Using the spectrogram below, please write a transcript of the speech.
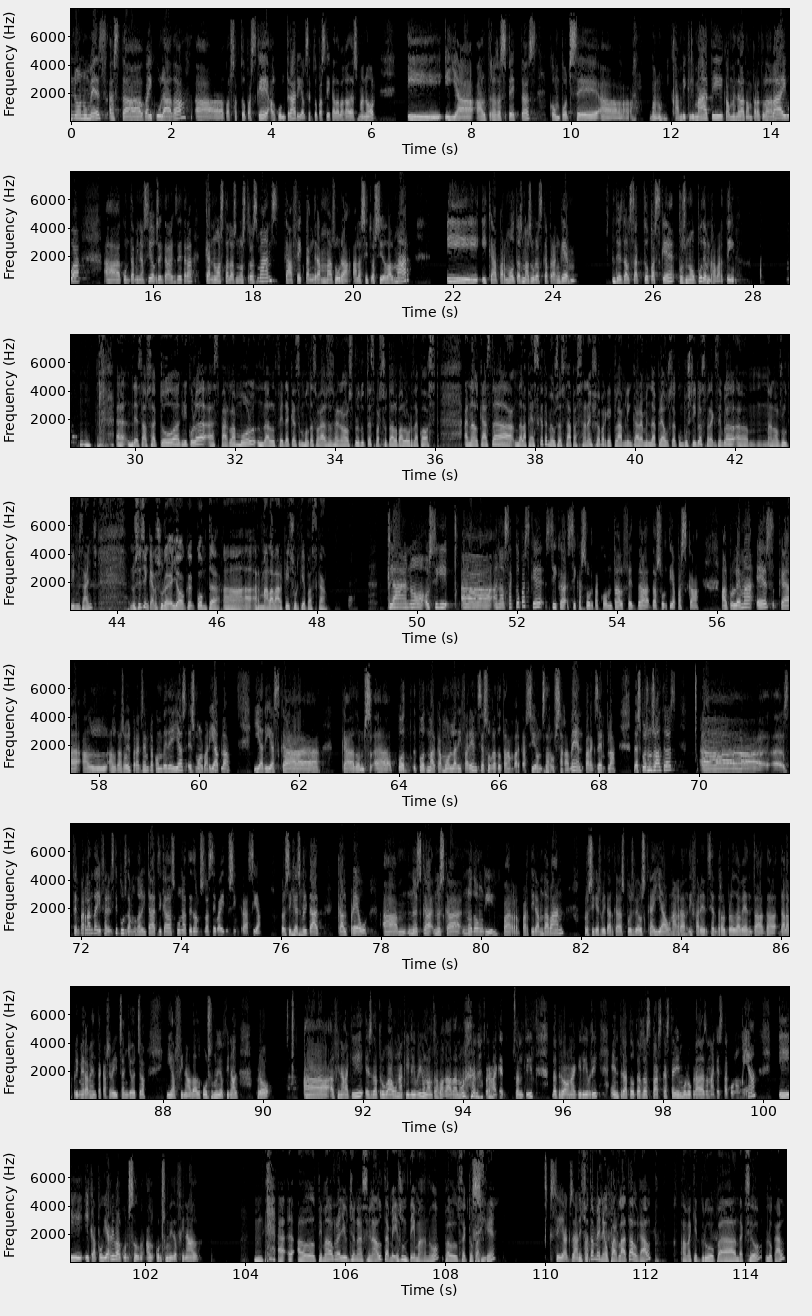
no només està vehiculada eh, pel sector pesquer, al contrari, el sector pesquer cada vegada és menor i, i hi ha altres aspectes com pot ser eh, bueno, canvi climàtic, augment de la temperatura de l'aigua, eh, contaminació, etc etc, que no està a les nostres mans, que afecta en gran mesura a la situació del mar i, i que per moltes mesures que prenguem des del sector pesquer doncs no ho podem revertir. Mm. Eh, des del sector agrícola es parla molt del fet de que moltes vegades es venen els productes per sota del valor de cost. En el cas de, de la pesca també us està passant això, perquè clar, amb l'increment de preus de combustibles, per exemple, eh, en els últims anys, no sé si encara surt allò que compta eh, armar la barca i sortir a pescar. Clar, no, o sigui, eh, en el sector pesquer sí que, sí que surt a compte el fet de, de sortir a pescar. El problema és que el, el gasoil, per exemple, com bé deies, és molt variable. Hi ha dies que, que doncs, eh, pot, pot marcar molt la diferència, sobretot en embarcacions d'arrossegament, per exemple. Després nosaltres eh, estem parlant de diferents tipus de modalitats i cadascuna té doncs, la seva idiosincràsia però sí que és veritat que el preu um, no, és que, no és que no dongui per, per tirar endavant, però sí que és veritat que després veus que hi ha una gran diferència entre el preu de venda de, de la primera venda que es realitza en llotja i al final del consumidor final. Però uh, al final aquí és de trobar un equilibri una altra vegada, no? però en aquest sentit, de trobar un equilibri entre totes les parts que estem involucrades en aquesta economia i, i que pugui arribar al, consum, al consumidor final. Mm. Ah, eh, el tema del relleu generacional també és un tema, no?, pel sector pesquer. Sí, sí exacte. D'això també n'heu parlat al GALP, amb aquest grup eh, d'acció local?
